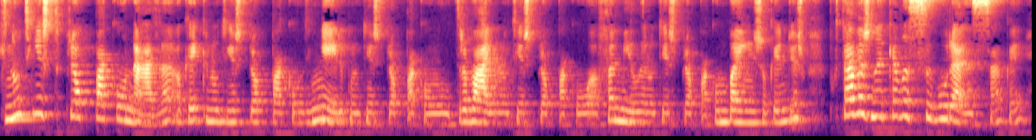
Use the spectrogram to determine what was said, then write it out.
que não tinhas de te preocupar com nada, ok? Que não tinhas de te preocupar com dinheiro, que não tinhas de te preocupar com o trabalho, não tinhas de te preocupar com a família, não tinhas de te preocupar com bens, ok? Não tinhas, porque estavas naquela segurança, ok?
